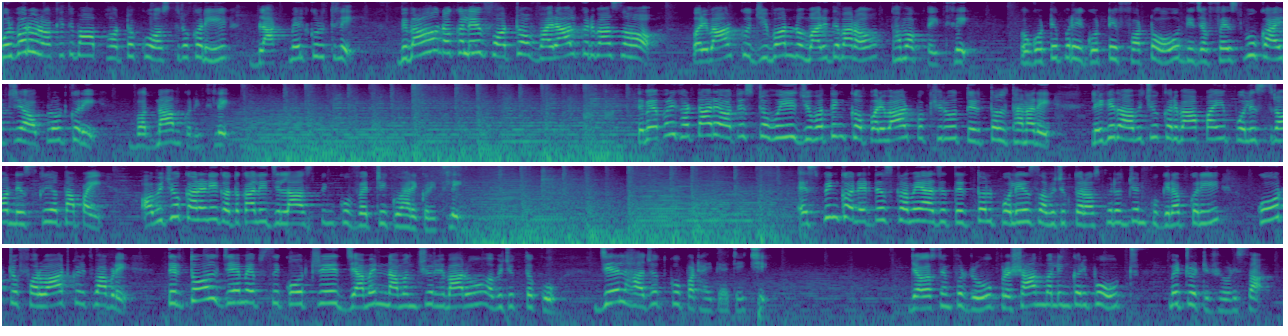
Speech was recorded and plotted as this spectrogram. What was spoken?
ପୂର୍ବରୁ ରଖିଥିବା ଫଟୋକୁ ଅସ୍ତ୍ର କରି ବ୍ଲାକମେଲ୍ କରୁଥିଲେ ବିବାହ ନକଲେ ଫଟୋ ଭାଇରାଲ କରିବା ସହ ପରିବାରକୁ ଜୀବନରୁ ମାରିଦେବାର ଧମକ ଦେଇଥିଲେ ଓ ଗୋଟେ ପରେ ଗୋଟେ ଫଟୋ ନିଜ ଫେସବୁକ୍ ଆଇଡିରେ ଅପଲୋଡ଼ କରି ବଦନାମ କରିଥିଲେ ତେବେ ଏପରି ଘଟଣାରେ ଅତିଷ୍ଠ ହୋଇ ଯୁବତୀଙ୍କ ପରିବାର ପକ୍ଷରୁ ତିର୍ତ୍ତୋଲ ଥାନାରେ ଲିଖିତ ଅଭିଯୋଗ କରିବା ପାଇଁ ପୋଲିସର ନିଷ୍କ୍ରିୟତା ପାଇଁ অভিযুক্ত কারণে গতকালই জেলা আসপিং কো বেটি গুহারি করিছিল এসপিং কো নির্দেশক্রমে আজ তিতল পুলিশ অভিযুক্ত রশ্মি রঞ্জন কো গ্ৰাব কৰি কোর্ট ফরওয়ার্ড কৰাত বাবে তিতল জেমএফসি কোর্টৰে জামিন নামঞ্জুর হেবারু অভিযুক্ত কো জেল হাজত কো পঠাই দিয়া হৈছে জগন্ sympyুর ৰ প্ৰশান্ত মলিংৰ ৰিপৰ্ট মেট্ৰো টিভি ওড়িশা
